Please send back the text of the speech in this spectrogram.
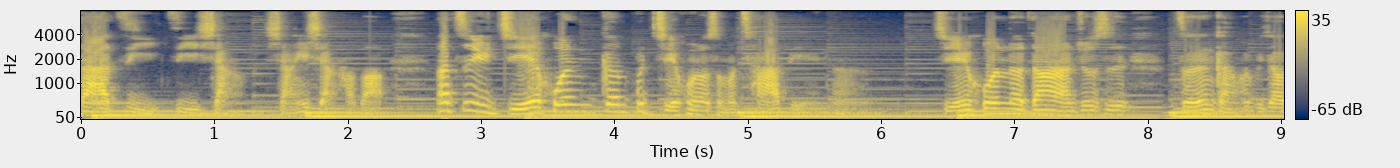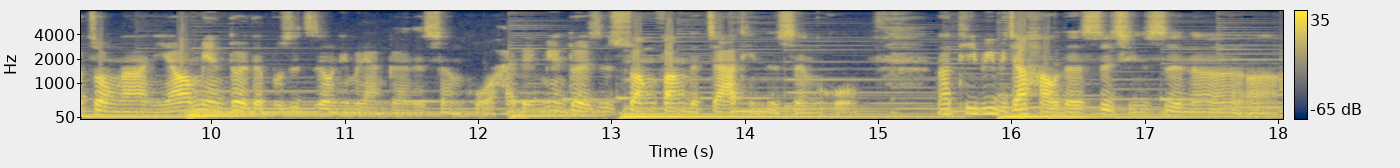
大家自己自己想想一想，好不好？那至于结婚跟不结婚有什么差别呢？结婚了，当然就是责任感会比较重啊。你要面对的不是只有你们两个人的生活，还得面对的是双方的家庭的生活。那 TB 比较好的事情是呢，呃，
